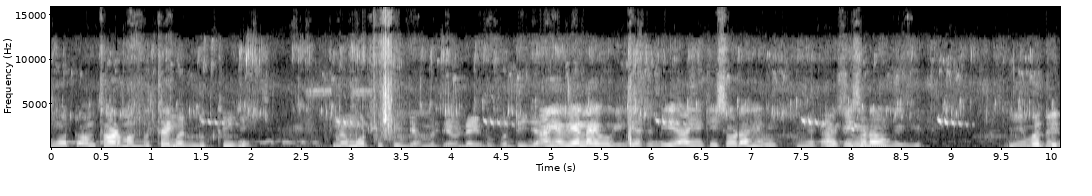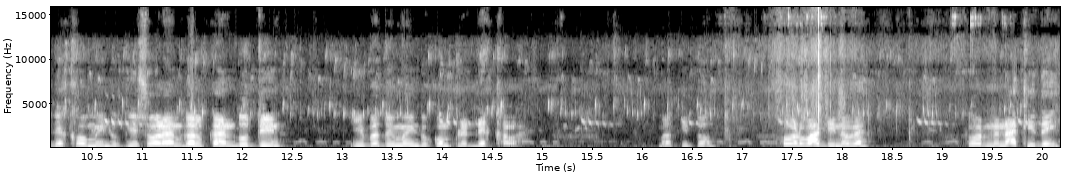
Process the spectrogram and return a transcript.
મોટો આમ થડ મજબૂત થઈ મજબૂત થઈ જાય ને મોટું થઈ જાય બધે ડાયરું વધી જાય. અહીંયા વેલાય ઉગી ગયા છે બે અહીંયા કિસોડા છે ને આ કિસોડા ઉગી ગયા. એ બધું દેખાવ માંડ્યું કિસોડા ને ગલકા ને દૂધી ને એ બધું માંડ્યું કમ્પ્લીટ દેખાવા. બાકી તો થોડ વાઢીને હવે છોડને નાખી દઈ.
